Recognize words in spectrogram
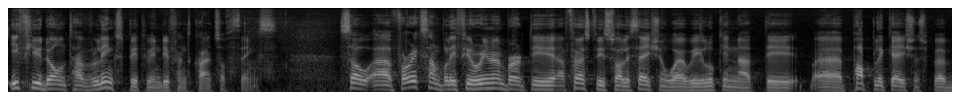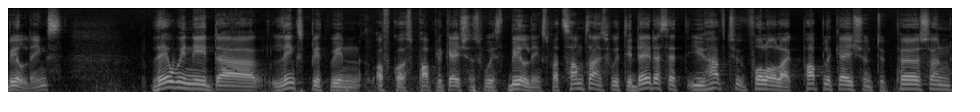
if you don't have links between different kinds of things. So, uh, for example, if you remember the uh, first visualization where we're looking at the uh, publications per buildings, there we need uh, links between, of course, publications with buildings, but sometimes with the dataset you have to follow like publication to person,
